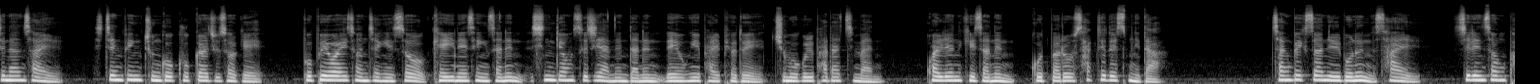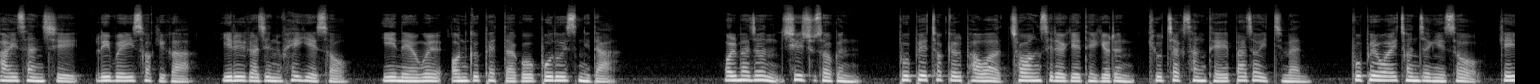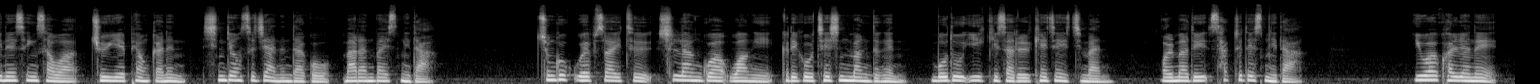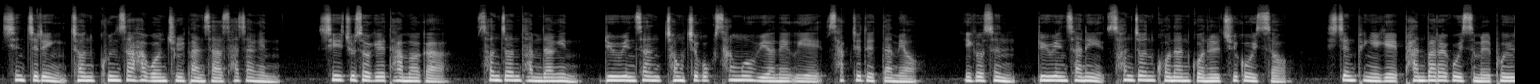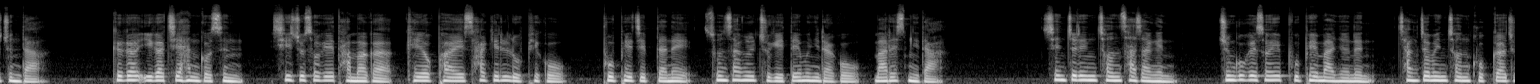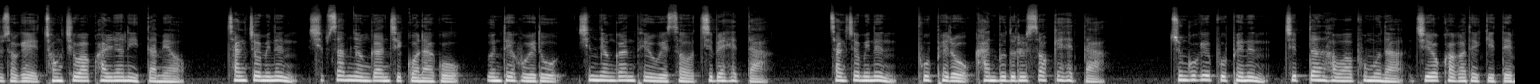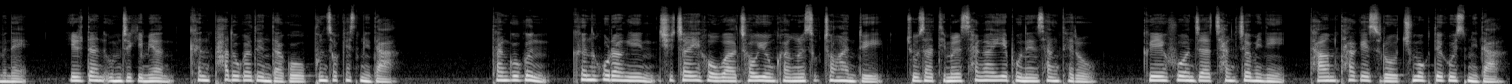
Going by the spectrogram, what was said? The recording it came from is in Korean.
지난 4일 시진핑 중국 국가주석의 부패와의 전쟁에서 개인의 생사는 신경 쓰지 않는다는 내용이 발표돼 주목을 받았지만 관련 기사는 곧바로 삭제됐습니다. 장백산 일보는 4일 지린성 바이산시 리웨이 서기가 이를 가진 회의에서 이 내용을 언급했다고 보도했습니다. 얼마 전 시 주석은 부패 척결파와 저항 세력의 대결은 교착 상태에 빠져 있지만 부패와의 전쟁에서 개인의 생사와 주위의 평가는 신경 쓰지 않는다고 말한 바 있습니다. 중국 웹사이트 신랑과 왕이 그리고 제신망 등은 모두 이 기사를 게재했지만 얼마 뒤 삭제됐습니다. 이와 관련해 신찌링 전 군사학원 출판사 사장은 시 주석의 담화가 선전 담당인 류윈산 정치국 상무위원에 의해 삭제됐다며 이것은 류윈산이 선전 권한권을 쥐고 있어 시진핑에게 반발하고 있음을 보여준다. 그가 이같이 한 것은 시 주석의 담화가 개혁파의 사기를 높이고 부패 집단에 손상을 주기 때문이라고 말했습니다. 신쯔린 전 사장은 중국에서의 부패 만연은 장점인 전 국가주석의 정치와 관련이 있다며 장점인은 13년간 집권하고 은퇴 후에도 10년간 배후에서 지배했다. 장점인은 부패로 간부들을 썩게 했다. 중국의 부패는 집단화와 부문화, 지역화가 됐기 때문에 일단 움직이면 큰 파도가 된다고 분석했습니다. 당국은 큰 호랑이인 시차이허와 저우용캉을 숙청한 뒤 조사팀을 상하이에 보낸 상태로 그의 후원자 장점인이 다음 타겟으로 주목되고 있습니다.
